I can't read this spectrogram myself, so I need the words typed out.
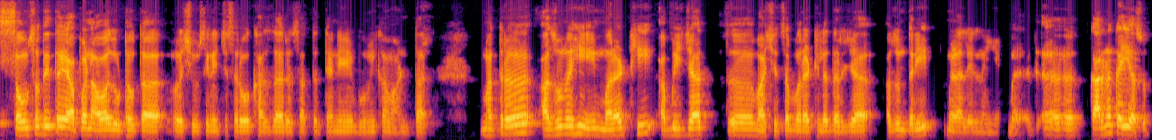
संसदेत आपण आवाज उठवता शिवसेनेचे सर्व खासदार सातत्याने भूमिका मांडतात. मात्र अजूनही मराठी अभिजात भाषेचा मराठीला दर्जा अजून तरी मिळालेला नाहीये. कारण काही असो?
